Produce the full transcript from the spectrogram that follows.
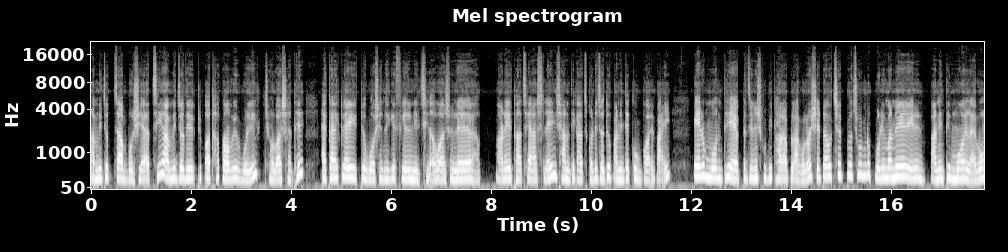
আমি চুপচাপ বসে আছি। আমি যদি একটু কথা কমই বলি, সবার সাথে একা একাই একটু বসে থেকে ফিল নিচ্ছিলাম। আসলে পানির কাছে আসলেই শান্তি কাজ করে, যদিও পানিতে খুব ভয় পাই। এর মধ্যে একটা জিনিস খুবই খারাপ লাগল, সেটা হচ্ছে প্রচণ্ড পরিমাণে এর পানিতে ময়লা এবং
